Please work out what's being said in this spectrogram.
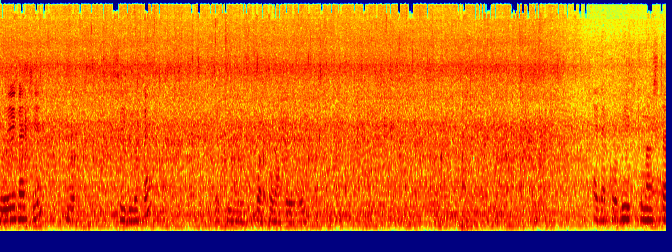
রয়ে গেছে। সেগুলোকে একটু পকোড়া করব। এই দেখো, ভেটকি মাছটা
